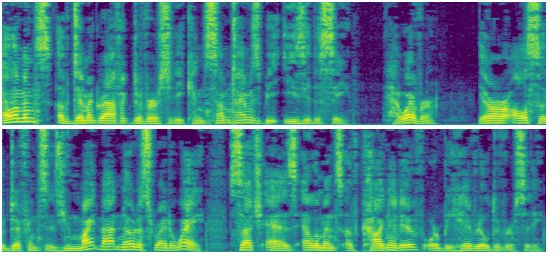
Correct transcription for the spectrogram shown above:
Elements of demographic diversity can sometimes be easy to see. However, there are also differences you might not notice right away, such as elements of cognitive or behavioral diversity.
